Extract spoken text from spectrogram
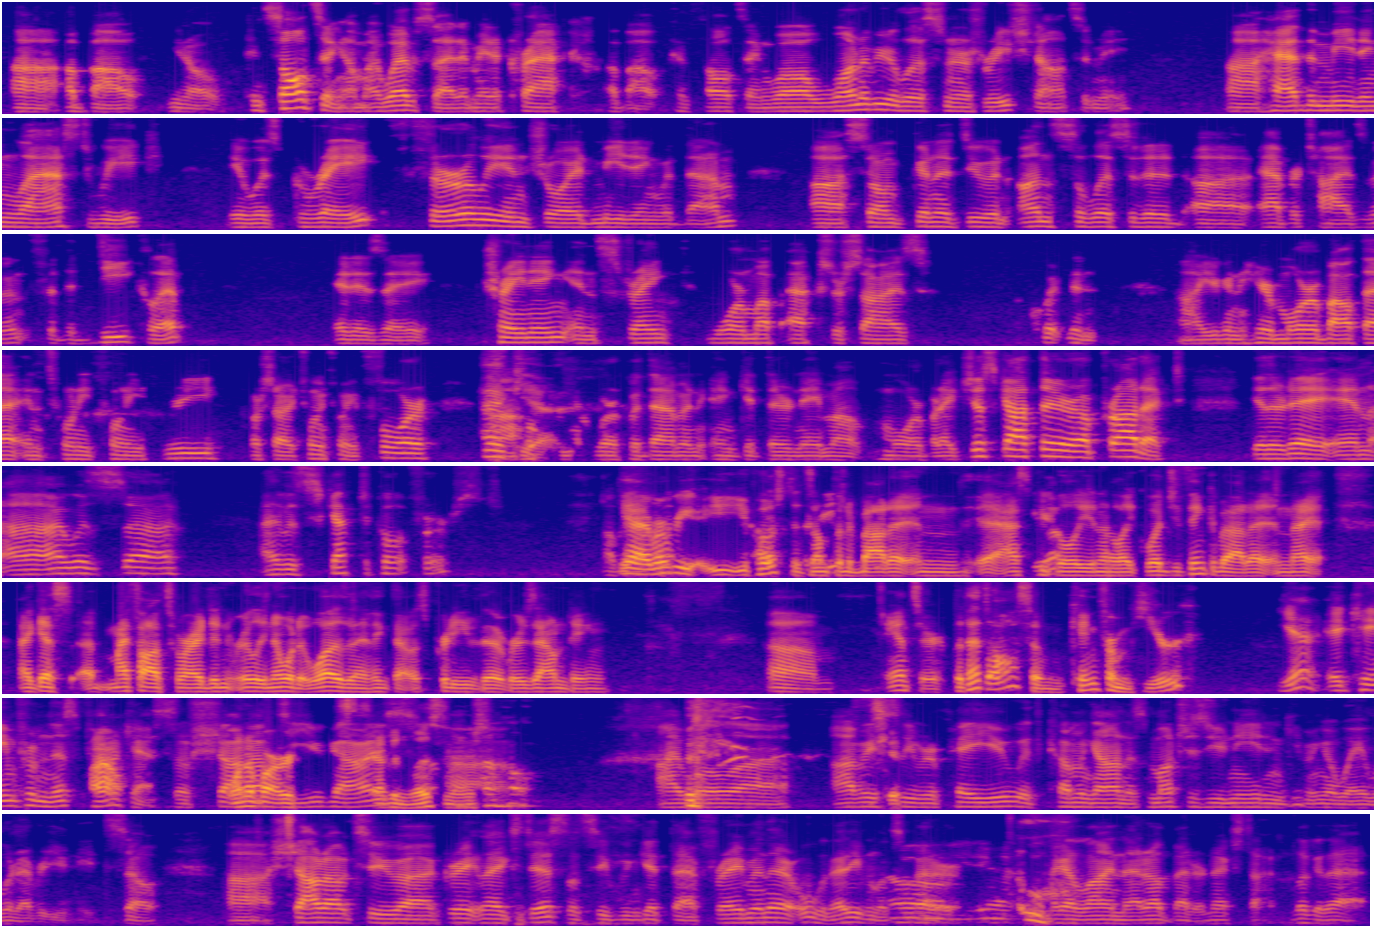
uh, about you know consulting on my website. I made a crack about consulting. Well, one of your listeners reached out to me. Uh, had the meeting last week. It was great. Thoroughly enjoyed meeting with them. Uh, so I'm gonna do an unsolicited uh, advertisement for the D clip. It is a training and strength warm up exercise equipment. Uh, you're gonna hear more about that in 2023 or sorry 2024. Heck Uh, yeah. work with them and, and get their name out more. But I just got their uh, product the other day, and uh, I was uh, I was skeptical at first. I'll Yeah, I remember you, you posted something about it and asked Yep. people, you know, like, what'd you think about it? And I, I guess my thoughts were I didn't really know what it was, and I think that was pretty the resounding um, answer. But that's awesome. Came from here. Yeah, it came from this Wow. podcast. So shout One of out our to you guys. seven listeners. Oh, I will uh, obviously repay you with coming on as much as you need and giving away whatever you need. So uh, shout out to uh, Great Legs Disc. Let's see if we can get that frame in there. Oh, that even looks oh, better. yeah. I gotta line that up better next time. Look at that.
